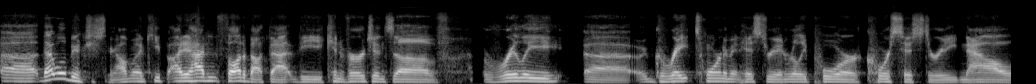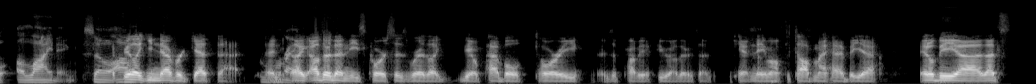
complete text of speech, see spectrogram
Uh, that will be interesting. I'm gonna keep. I hadn't thought about that. The convergence of really uh, great tournament history and really poor course history now aligning. So I feel um, like you never get that. And right. like other than these courses where like, you know, Pebble, Torrey, there's a, probably a few others that I can't name off the top of my head, but yeah, it'll be, uh, that's,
